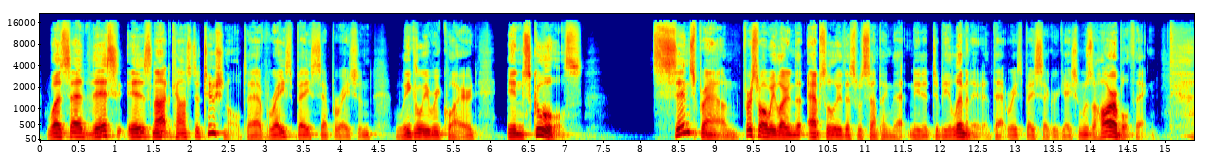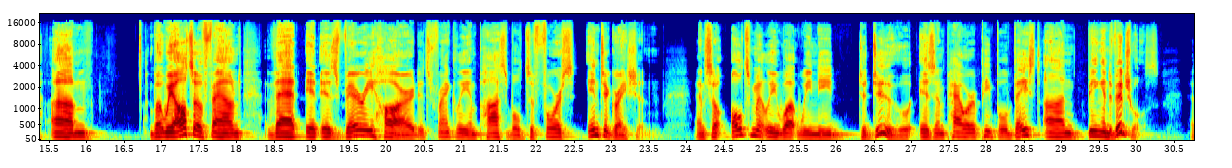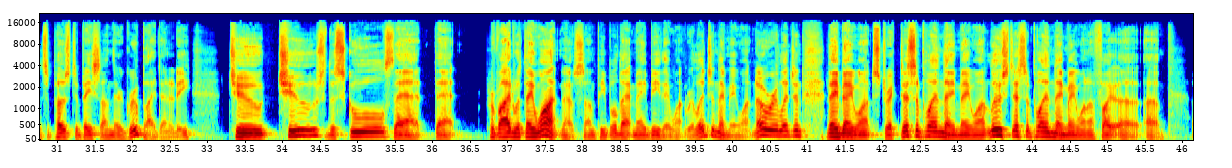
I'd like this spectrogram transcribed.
was said this is not constitutional to have race-based separation legally required in schools. Since Brown, first of all, we learned that absolutely this was something that needed to be eliminated. That race based segregation was a horrible thing. Um, but we also found that it is very hard, it's frankly impossible to force integration. And so ultimately, what we need to do is empower people based on being individuals, as opposed to based on their group identity, to choose the schools that, that provide what they want. Now, some people that may be they want religion, they may want no religion, they may want strict discipline, they may want loose discipline, they may want to fo- uh, uh,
